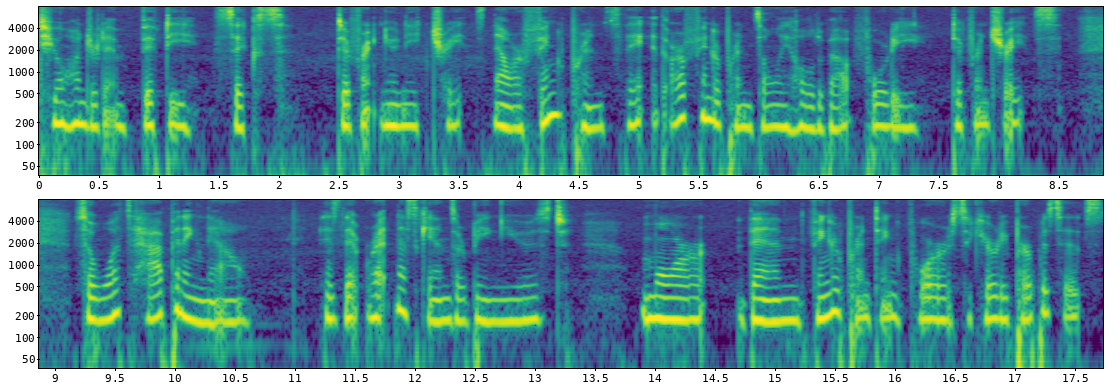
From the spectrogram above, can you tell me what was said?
256 different unique traits. Now our fingerprints, they our fingerprints only hold about 40 different traits. So what's happening now is that retina scans are being used more than fingerprinting for security purposes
